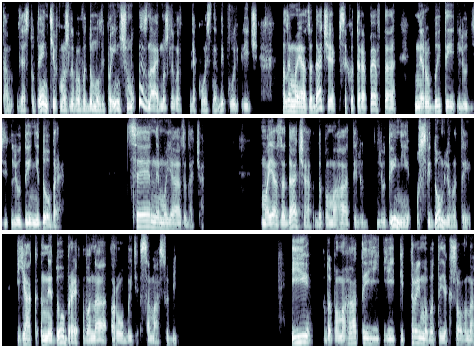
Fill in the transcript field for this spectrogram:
там для студентів, можливо, ви думали по-іншому. Не знаю, можливо, для когось не дику річ. Але моя задача як психотерапевта не робити люд- людині добре. Це не моя задача. Моя задача допомагати люд- людині усвідомлювати, як недобре вона робить сама собі, і допомагати їй- підтримувати, якщо вона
